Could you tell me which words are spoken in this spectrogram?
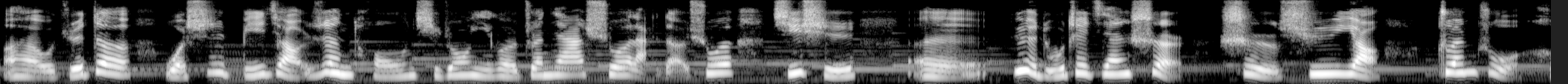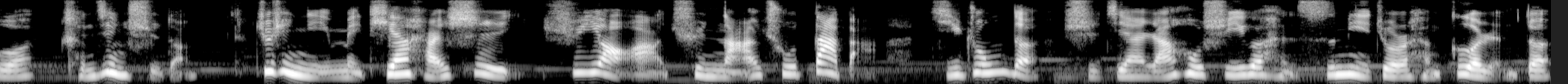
呃，我觉得我是比较认同其中一个专家说来的，说其实呃阅读这件事儿是需要专注和沉浸式的。就是你每天还是需要啊，去拿出大把集中的时间，然后是一个很私密，就是很个人的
